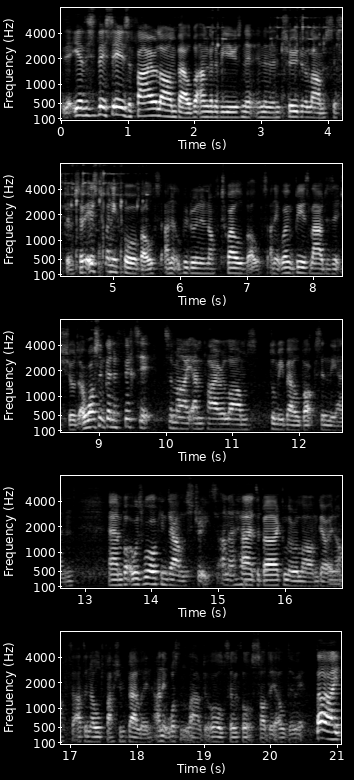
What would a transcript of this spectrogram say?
yeah, this this is a fire alarm bell, but I'm going to be using it in an intruder alarm system. So it is 24 volts, and it'll be running off 12 volts, and it won't be as loud as it should. I wasn't going to fit it to my Empire Alarms dummy bell box in the end, um, but I was walking down the street, and I heard a burglar alarm going off that had an old-fashioned bell in, and it wasn't loud at all, so I thought, sod it, I'll do it. Bye!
